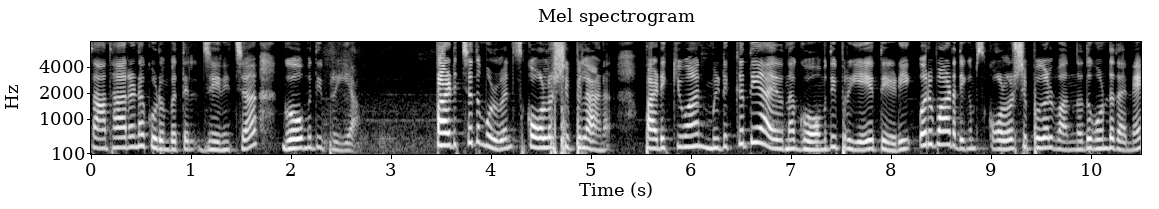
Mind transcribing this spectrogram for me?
സാധാരണ കുടുംബത്തിൽ ജനിച്ച ഗോമതി പ്രിയ. പഠിച്ചത് മുഴുവൻ സ്കോളർഷിപ്പിലാണ്. പഠിക്കുവാൻ മിടുക്കത്തിയായിരുന്ന ഗോമതി പ്രിയയെ തേടി ഒരുപാടധികം സ്കോളർഷിപ്പുകൾ വന്നതുകൊണ്ട് തന്നെ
